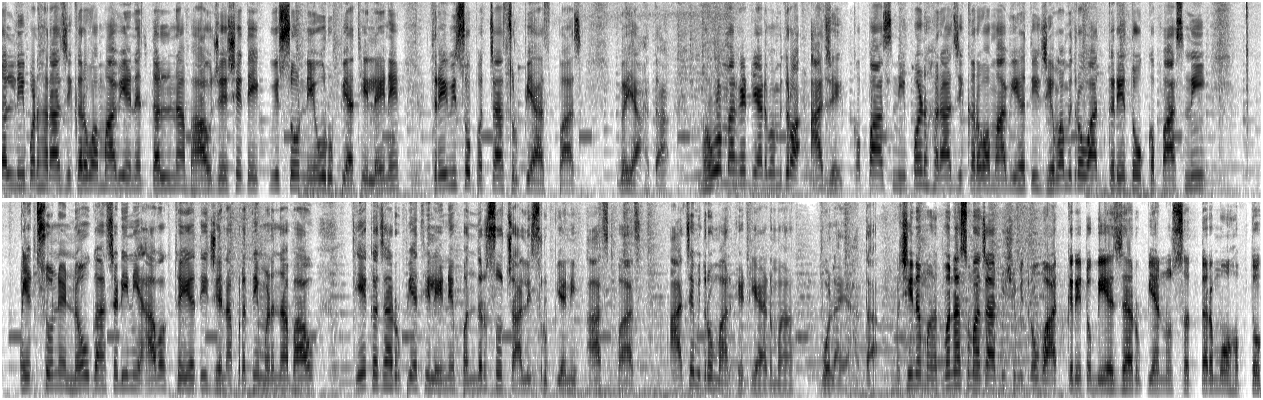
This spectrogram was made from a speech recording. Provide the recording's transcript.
તલની પણ હરાજી કરવામાં આવી અને તલના ભાવ જે છે તે એકવીસો નેવું રૂપિયાથી લઈને ત્રેવીસો પચાસ રૂપિયા આસપાસ ગયા હતા. મહુવા માર્કેટયાર્ડમાં મિત્રો આજે કપાસની પણ હરાજી કરવામાં આવી હતી. જેમાં મિત્રો વાત કરીએ તો કપાસની એકસો ને નવ ગાંસડીની આવક થઈ હતી, જેના પ્રતિમણના ભાવ એક હજાર રૂપિયાથી લઈને પંદરસો ચાલીસ રૂપિયાની આસપાસ આજે મિત્રો માર્કેટ યાર્ડમાં બોલાયા હતા. પછીના મહત્વના સમાચાર વિશે મિત્રો વાત કરીએ તો બે હજાર રૂપિયાનો સત્તરમો હપ્તો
